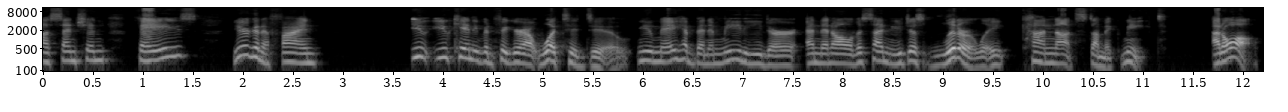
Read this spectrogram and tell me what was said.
ascension phase, you're going to find you you can't even figure out what to do. You may have been a meat eater and then all of a sudden you just literally cannot stomach meat at all.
